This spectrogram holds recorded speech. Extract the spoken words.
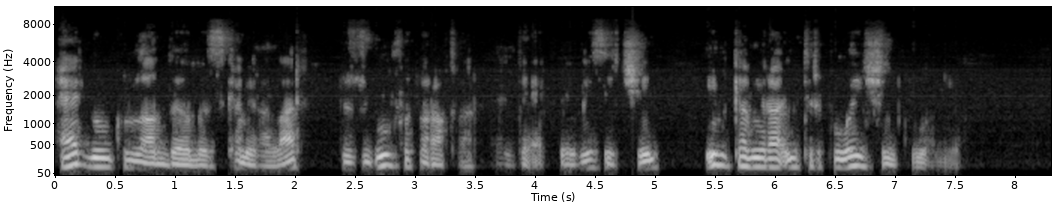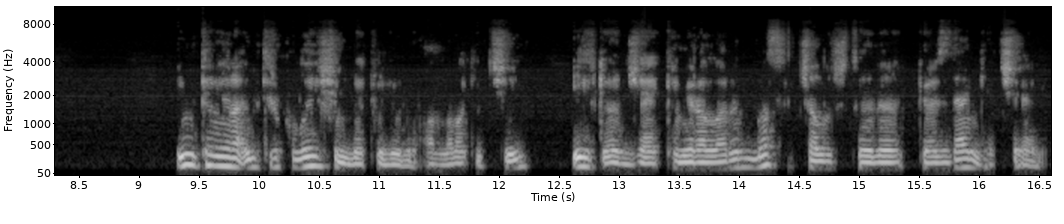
Her gün kullandığımız kameralar düzgün fotoğraflar elde etmemiz için in-camera interpolation kullanıyor. In-camera interpolation metodunu anlamak için ilk önce kameraların nasıl çalıştığını gözden geçirelim.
